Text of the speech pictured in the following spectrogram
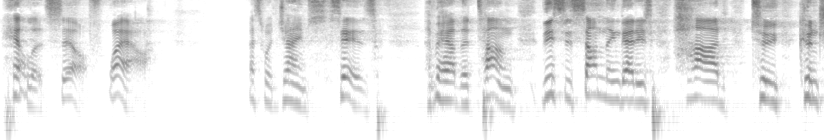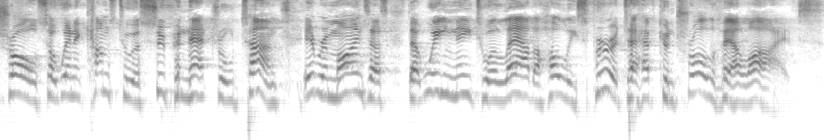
hell itself. Wow. That's what James says about the tongue. This is something that is hard to control. So, when it comes to a supernatural tongue, it reminds us that we need to allow the Holy Spirit to have control of our lives.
